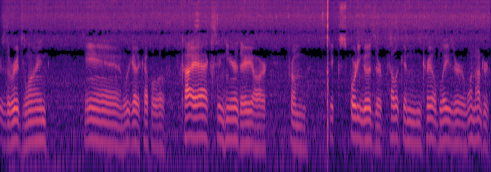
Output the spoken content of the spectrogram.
Here's the Ridgeline and we got a couple of kayaks in here. They are from Dick's Sporting Goods or Pelican Trailblazer 100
